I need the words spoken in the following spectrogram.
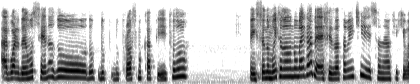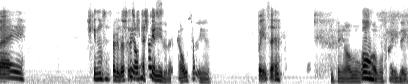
aguardamos cenas do, do, do, do próximo capítulo Pensando muito no, no Megadeth, exatamente isso, né? O que que vai. Acho que não. Megadeth tem álbum saindo, é... né? Tem álbum saindo. Pois é. Que tem álbum, Bom, álbum saindo aí.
